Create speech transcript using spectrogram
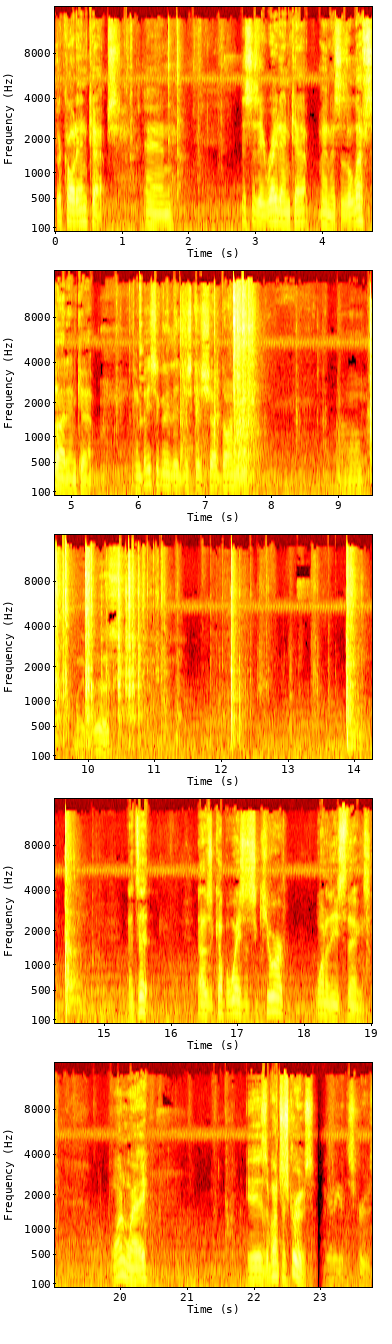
They're called end caps. And this is a right end cap and this is a left side end cap. And basically they just get shoved on here um, like this. That's it. Now there's a couple ways to secure one of these things. One way is a bunch of screws. I gotta get the screws.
